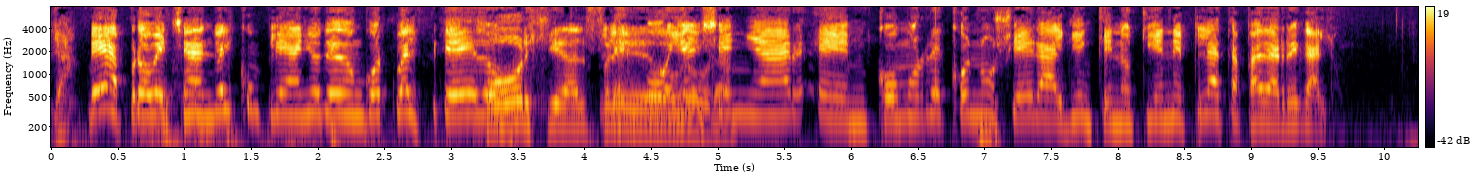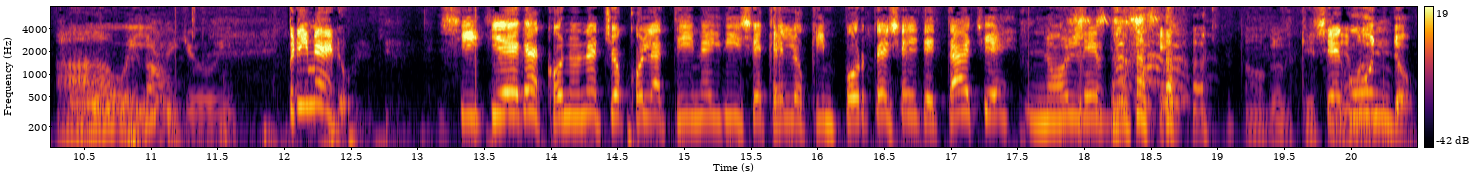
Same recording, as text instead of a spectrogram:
ya. ve, aprovechando el cumpleaños de don Gordo Alfredo. Jorge Alfredo, Les voy a Aurora. enseñar em, cómo reconocer a alguien que no tiene plata para dar regalo. Ah, bueno. Primero, si llega con una chocolatina y dice que lo que importa es el detalle, no le busque. No, pero ¿qué tiene Segundo,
